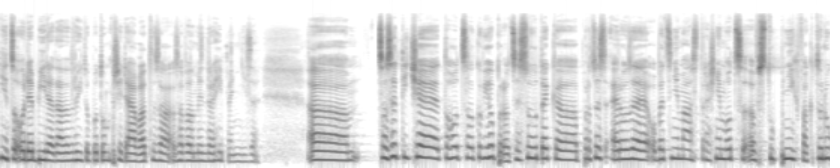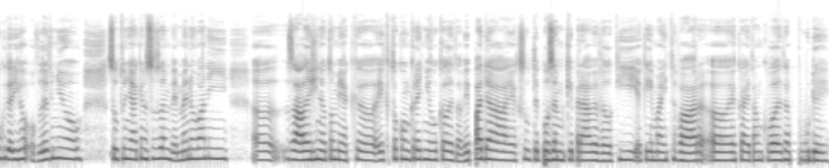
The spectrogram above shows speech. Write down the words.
něco odebírat a na druhý to potom přidávat za, za velmi drahé peníze. Co se týče toho celkového procesu, tak proces eroze obecně má strašně moc vstupních faktorů, které ho ovlivňují. Jsou tu nějakým způsobem vymenovaný, záleží na tom, jak, jak to konkrétní lokalita vypadá, jak jsou ty pozemky právě velký, jaký mají tvar, jaká je tam kvalita půdy,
